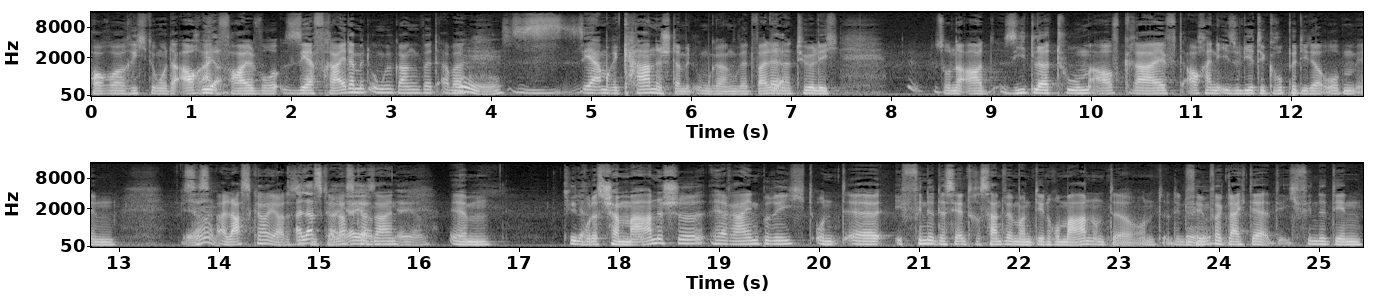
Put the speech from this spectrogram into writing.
Horrorrichtung oder auch ein ja. Fall, wo sehr frei damit umgegangen wird, aber mhm. sehr amerikanisch damit umgegangen wird, weil ja. er natürlich so eine Art Siedlertum aufgreift, auch eine isolierte Gruppe, die da oben in ist ja. Alaska, ja, das Alaska, müsste Alaska sein, ähm, wo das Schamanische hereinbricht und äh, ich finde das ja interessant, wenn man den Roman und, äh, und den mhm. Film vergleicht, der, ich finde den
